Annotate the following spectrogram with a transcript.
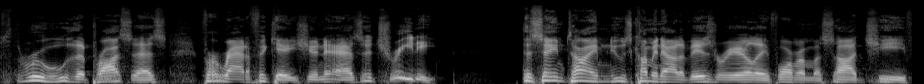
through the process for ratification as a treaty. The same time, news coming out of Israel, a former Mossad chief,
